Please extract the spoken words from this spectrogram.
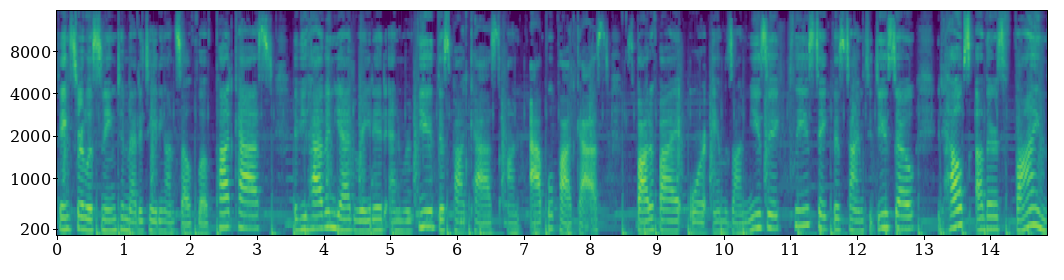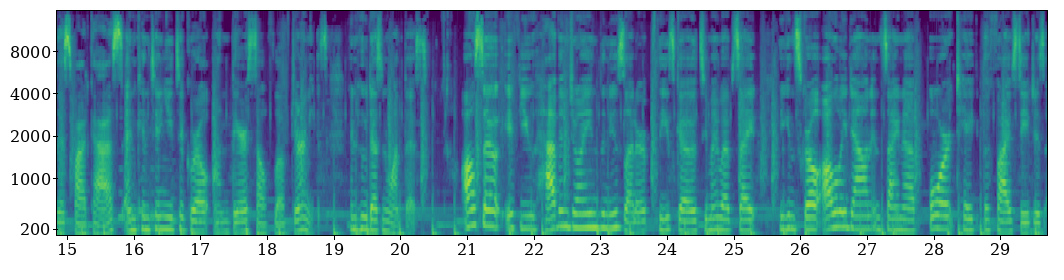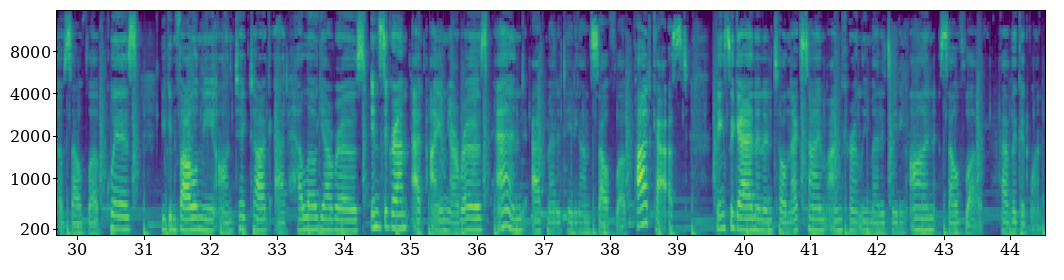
Thanks for listening to Meditating on Self Love podcast. If you haven't yet rated and reviewed this podcast on Apple Podcasts, Spotify, or Amazon Music, please take this time to do so. It helps others find this podcast and continue to grow on their self love journeys. And who doesn't want this? Also, if you haven't joined the newsletter, please go to my website. You can scroll all the way down and sign up or take the five stages of self love quiz. You can follow me on TikTok at Hello Yarose, Instagram at I am Yarose, and at Meditating on Self Love Podcast. Thanks again, and until next time, I'm currently meditating on self love. Have a good one.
